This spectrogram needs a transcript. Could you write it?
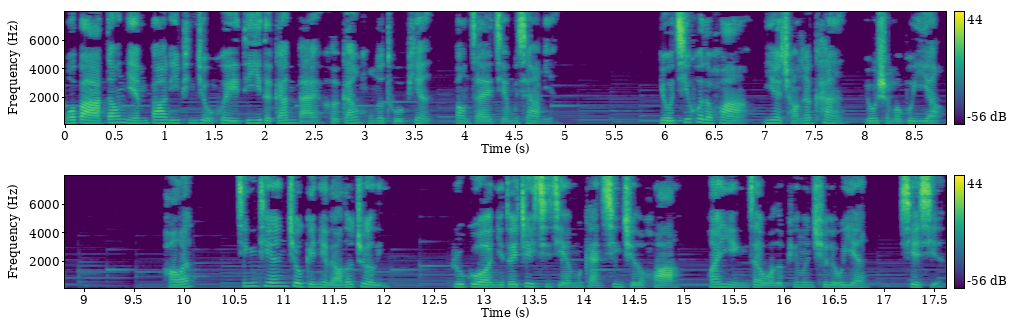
我把当年巴黎品酒会第一的干白和干红的图片放在节目下面，有机会的话你也尝尝看有什么不一样。好了，今天就给你聊到这里。如果你对这期节目感兴趣的话，欢迎在我的评论区留言，谢谢。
